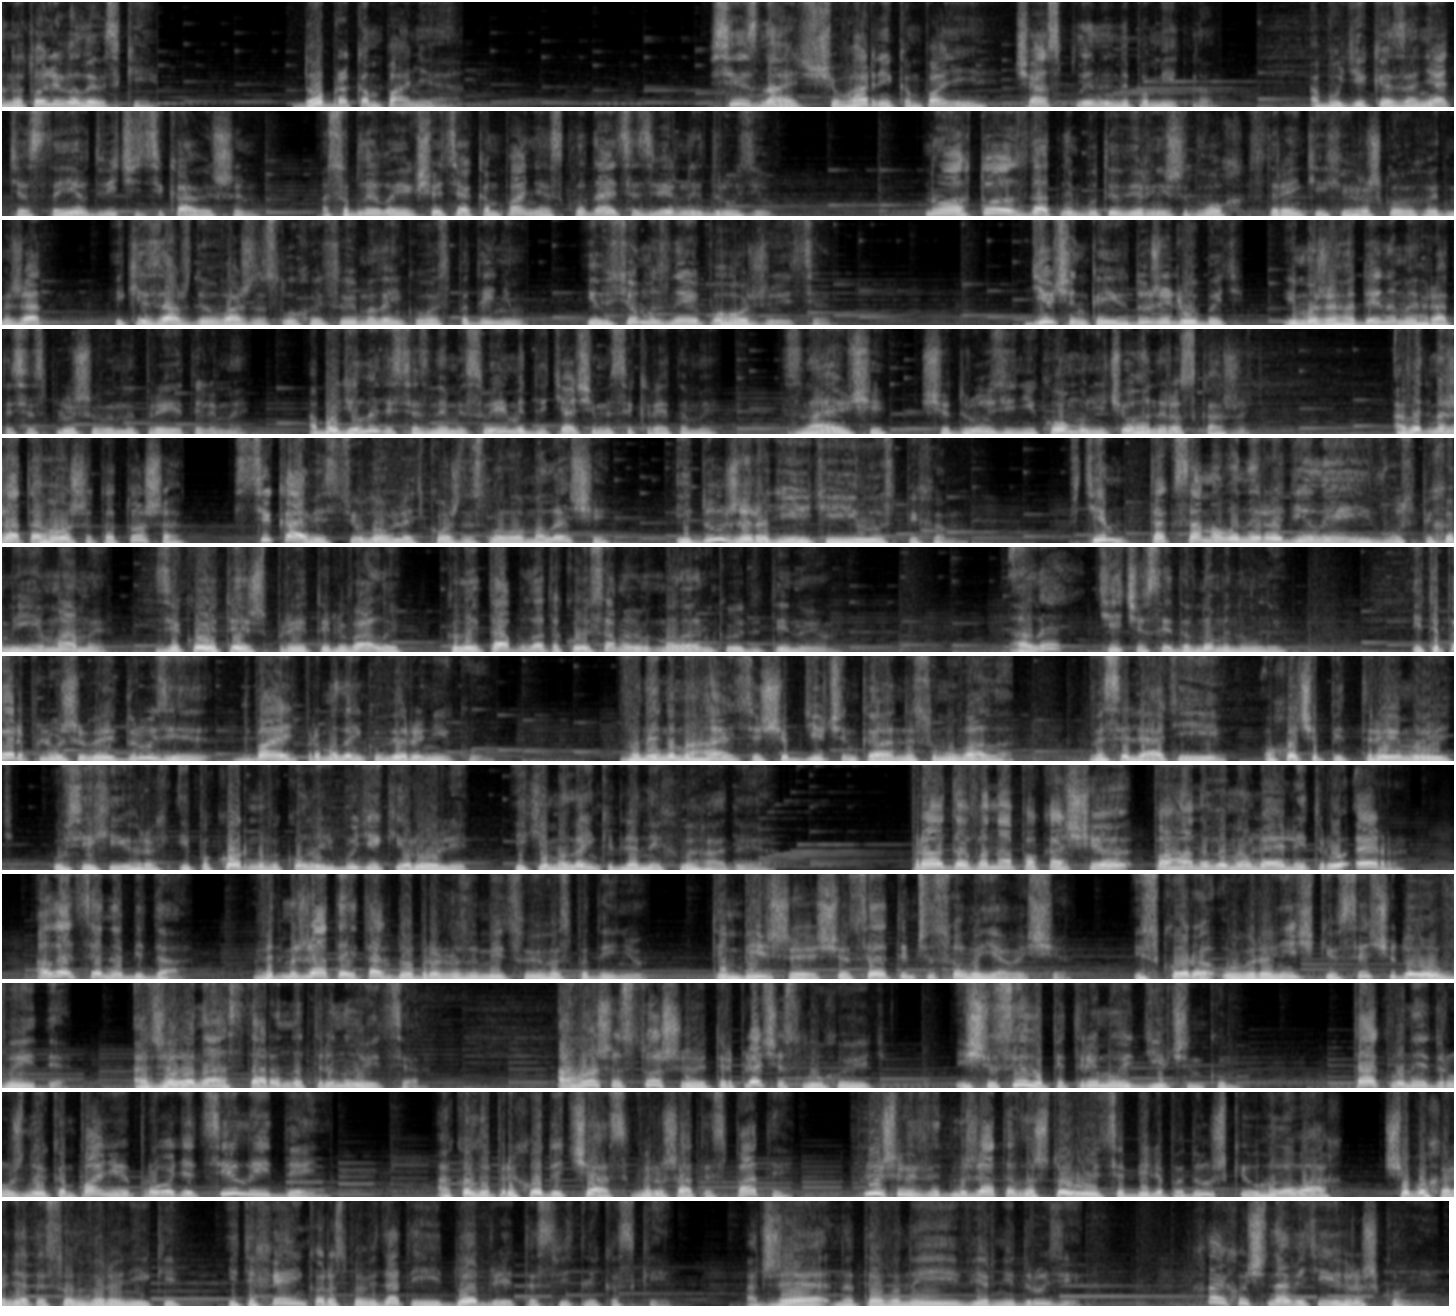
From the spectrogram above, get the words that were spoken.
Анатолій Велевський. Добра компанія. Всі знають, що в гарній компанії час плине непомітно, а будь-яке заняття стає вдвічі цікавішим, особливо якщо ця компанія складається з вірних друзів. Ну а хто здатний бути вірніше двох стареньких іграшкових ведмежат, які завжди уважно слухають свою маленьку господиню і всьому з нею погоджуються? Дівчинка їх дуже любить і може годинами гратися з плюшевими приятелями або ділитися з ними своїми дитячими секретами, знаючи, що друзі нікому нічого не розкажуть. А ведмежата Гоша та Тоша з цікавістю ловлять кожне слово малечі і дуже радіють її успіхам. Втім, так само вони раділи і в успіхам її мами, з якою теж приятелювали, коли та була такою самою маленькою дитиною. Але ті часи давно минули. І тепер плюшеві друзі дбають про маленьку Вероніку. Вони намагаються, щоб дівчинка не сумувала, веселять її, охоче підтримують у всіх іграх і покорно виконують будь-які ролі, які маленька для них вигадує. Правда, вона поки що погано вимовляє літеру Р, але це не біда. Ведмежата і так добре розуміють свою господиню, тим більше, що це тимчасове явище. І скоро у Веронічки все чудово вийде, адже вона старанно тренується. А Гоша з Тошею терпляче слухають і щосили підтримують дівчинку. Так вони дружною компанією проводять цілий день. А коли приходить час вирушати спати, плюшеві ведмежата влаштовуються біля подушки у головах, щоб охороняти сон Вероніки, і тихенько розповідати їй добрі та світлі казки. Адже на те вони і вірні друзі, хай хоч навіть і іграшкові.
